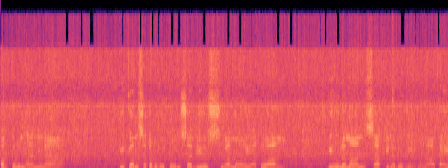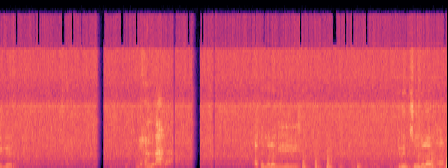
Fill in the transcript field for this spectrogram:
Pagtulunan nga gikan sa kabubuton sa Dios nga mo'y ato ang gihulaman sa kinabuhi mga kahiler. Ako na lang i diretso na lang ang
